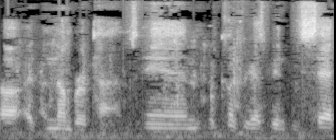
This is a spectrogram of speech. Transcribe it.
uh, a, a number of times, and the country has been beset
